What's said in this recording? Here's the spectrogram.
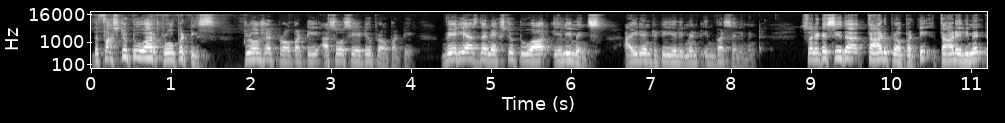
The first two are properties, closure property, associative property. Whereas the next two are elements, identity element, inverse element. So let us see the third property, third element.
